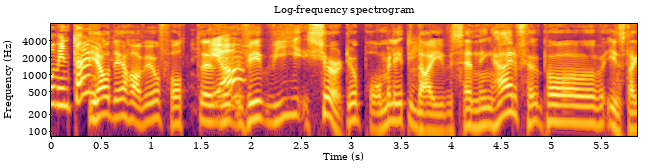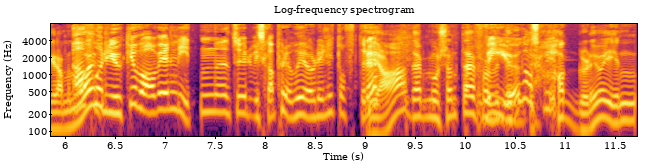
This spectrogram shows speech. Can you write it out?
på vinteren. Ja, det har vi jo fått. eh, Ja. Vi, vi kjørte jo på med litt livesending her på Instagrammen Ja, vår. Forrige uke var vi en liten eh, tur. Vi skal prøve å gjøre det litt oftere. Ja, det er morsomt. Det, for Vi det ganske- hagler jo inn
